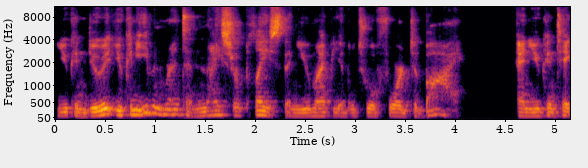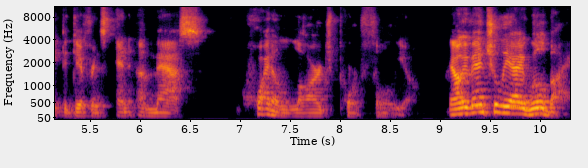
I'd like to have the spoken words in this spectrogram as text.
you can do it. You can even rent a nicer place than you might be able to afford to buy. And you can take the difference and amass quite a large portfolio. Now, eventually I will buy.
